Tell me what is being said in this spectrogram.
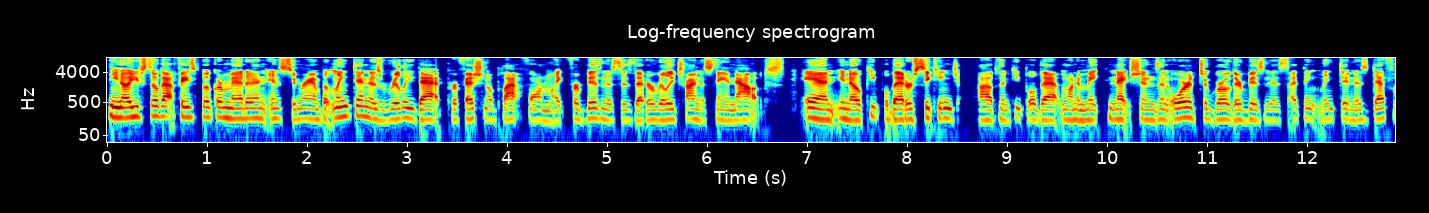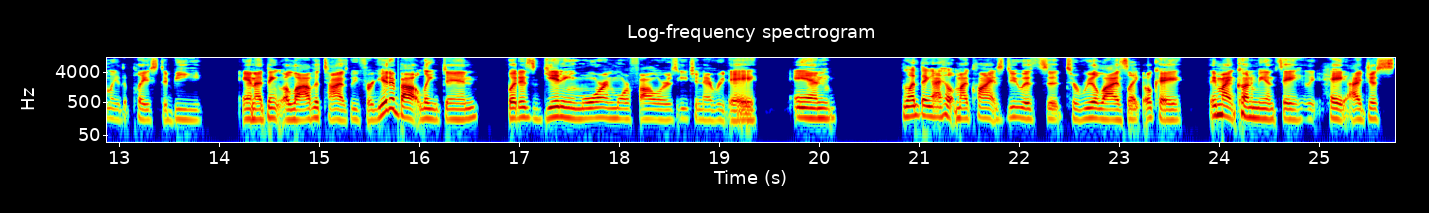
you know, you've still got Facebook or Meta and Instagram, but LinkedIn is really that professional platform, like for businesses that are really trying to stand out and, you know, people that are seeking jobs and people that want to make connections in order to grow their business. I think LinkedIn is definitely the place to be. And I think a lot of the times we forget about LinkedIn, but it's getting more and more followers each and every day. And one thing I help my clients do is to, to realize like, okay, they might come to me and say, Hey, I just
